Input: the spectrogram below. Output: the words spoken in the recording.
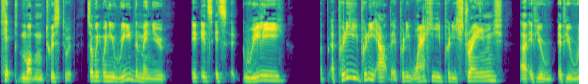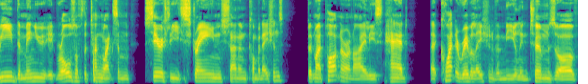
hip modern twist to it. So when, when you read the menu, it, it's it's really a, a, pretty pretty out there, pretty wacky, pretty strange. Uh, if you if you read the menu, it rolls off the tongue like some seriously strange sounding combinations. But my partner and I, Elise, had uh, quite a revelation of a meal in terms of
